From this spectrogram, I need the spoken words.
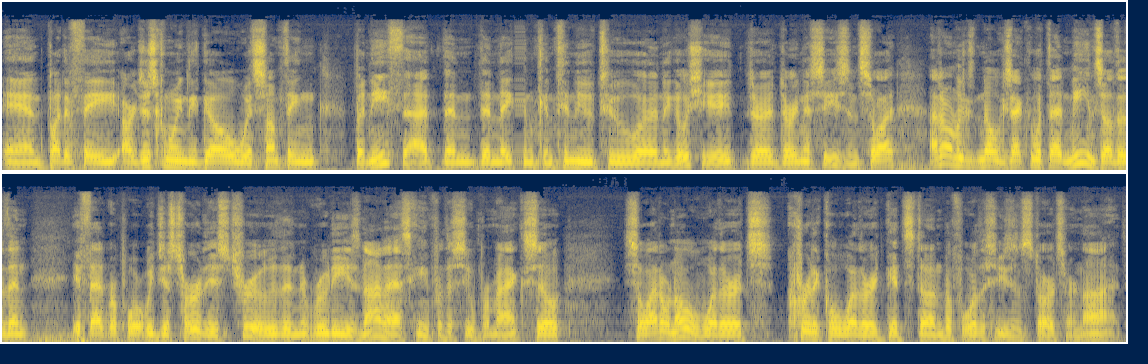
And but if they are just going to go with something beneath that, then then they can continue to uh, negotiate during the season. So I I don't know exactly what that means, other than if that report we just heard is true, then Rudy is not asking for the supermax. So so I don't know whether it's critical whether it gets done before the season starts or not.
